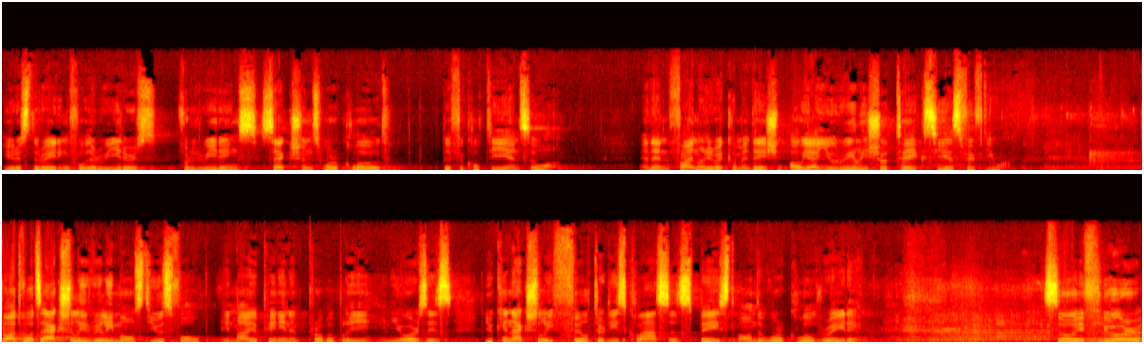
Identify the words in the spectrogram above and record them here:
Here is the rating for the readers for the readings, sections, workload, difficulty, and so on. And then finally, recommendation. Oh yeah, you really should take CS51. But what's actually really most useful, in my opinion, and probably in yours, is you can actually filter these classes based on the workload rating. so if you're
